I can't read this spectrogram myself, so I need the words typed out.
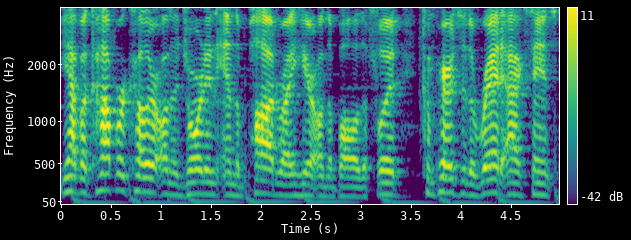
you have a copper color on the Jordan and the pod right here on the ball of the foot. foot compared to the red accents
